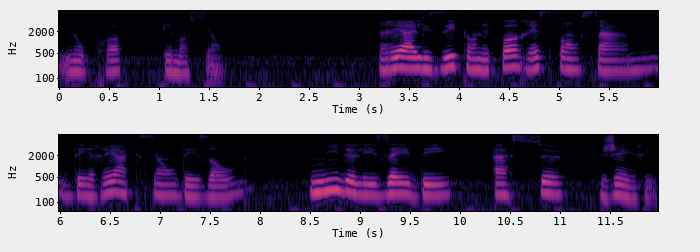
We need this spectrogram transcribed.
nos propres émotions. Réaliser qu'on n'est pas responsable des réactions des autres, ni de les aider à se gérer.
